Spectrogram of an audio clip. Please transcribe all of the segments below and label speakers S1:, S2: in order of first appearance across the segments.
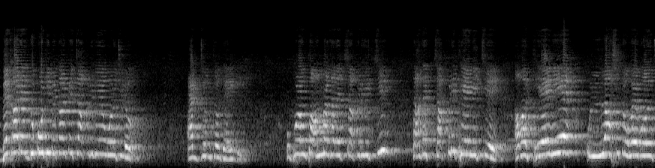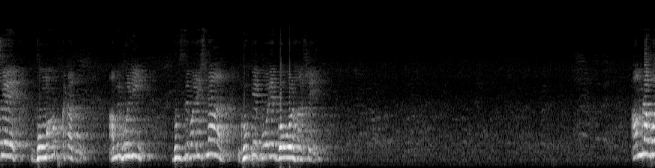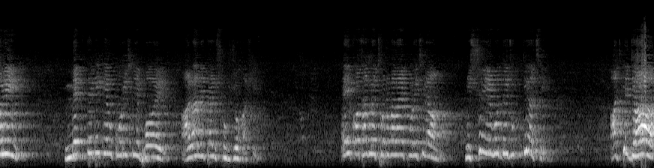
S1: বেকারের দু কোটি বেকারকে চাকরি দিয়ে বলেছিল। একজন একজনকেও দেয়নি। উপরন্তু আমরা যাদের চাকরি দিচ্ছি, তাদের চাকরি খেয়ে নিচ্ছে। আবার খেয়ে নিয়ে উল্লাসিত হয়ে বলছে, বোমা ফাটাবো। আমি বলি, বুঝতে পারিস না, ঘুটে পড়ে গোবর হাসে। আমরা বলি মেঘ থেকে কেউ করিস ভয়? আড়ালে তার সূর্য হাসে এই কথাগুলো ছোটবেলায় পড়েছিলাম। নিশ্চয়ই এর মধ্যে যুক্তি আছে। আজকে যারা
